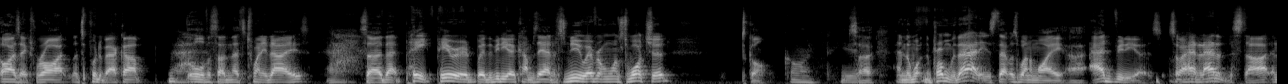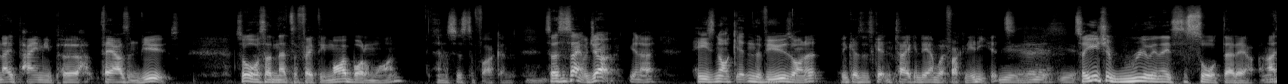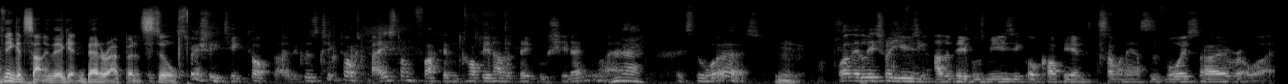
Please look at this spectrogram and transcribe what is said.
Isaac's right, let's put it back up. All of a sudden, that's 20 days. So that peak period where the video comes out, it's new, everyone wants to watch it, it's gone. Gone. Yeah. So, and the, the problem with that is that was one of my uh, ad videos. So I had an ad at the start, and they pay me per thousand views. So all of a sudden, that's affecting my bottom line, and it's just a fucking. So it's the same with Joe. You know, he's not getting the views on it because it's getting taken down by fucking idiots. yeah, yeah, yeah. So YouTube really needs to sort that out, and I think it's something they're getting better at, but it's still. Especially TikTok though, because TikTok's based on fucking copying other people's shit anyway. Yeah. It's the worst. Hmm. Like they're literally using other people's music or copying someone else's voiceover or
